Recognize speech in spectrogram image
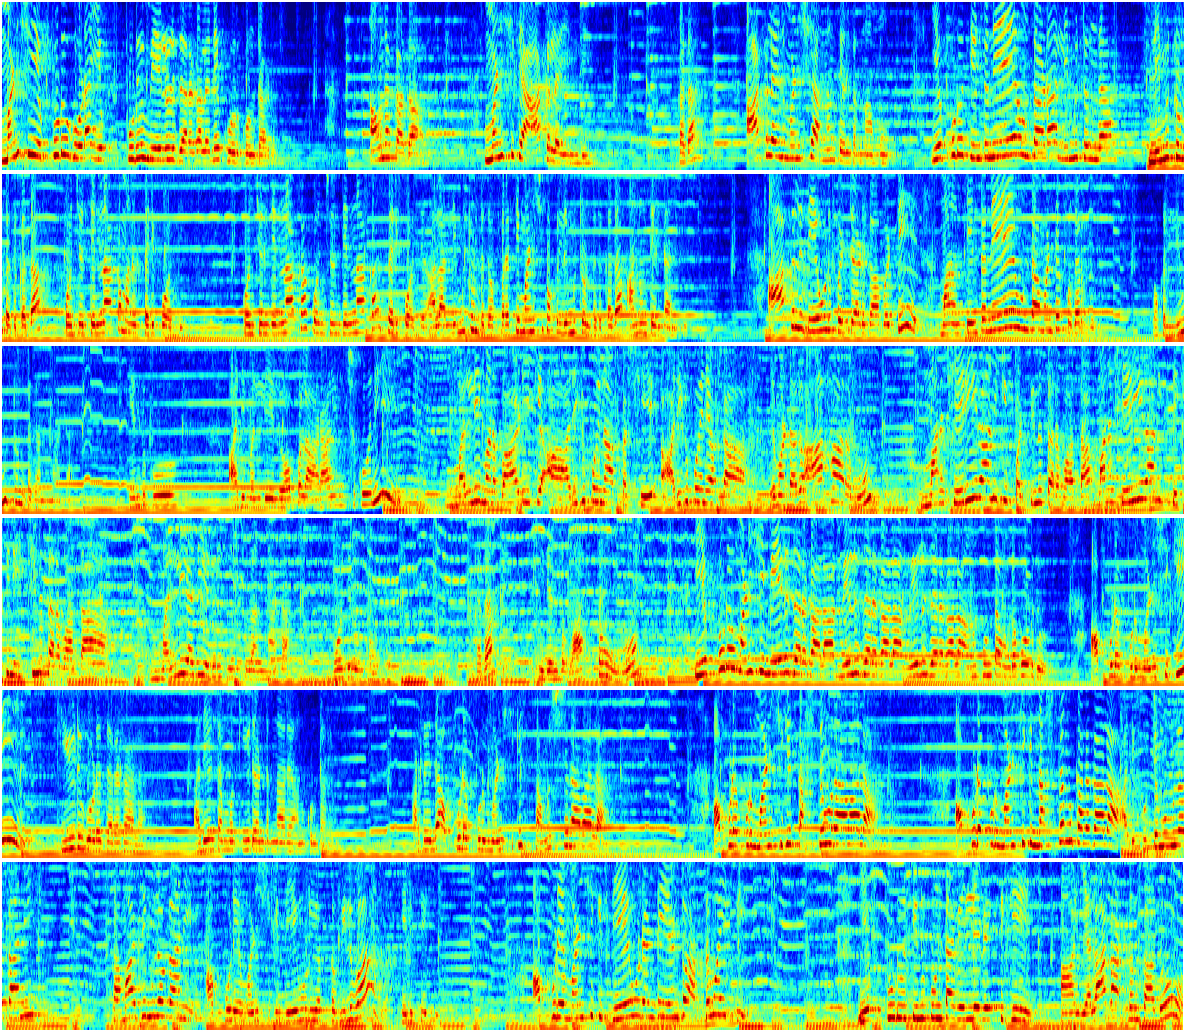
మనిషి ఎప్పుడూ కూడా ఎప్పుడూ మేలులు జరగాలనే కోరుకుంటాడు. అవునా కదా? మనిషికి ఆకలి అయింది కదా? ఆకలైన మనిషి అన్నం తింటున్నాము. ఎప్పుడు తింటూనే ఉంటాడా? లిమిట్ ఉందా? లిమిట్ ఉంటుంది కదా? కొంచెం తిన్నాక మనకు సరిపోద్ది. కొంచెం తిన్నాక కొంచెం తిన్నాక సరిపోద్ది. అలా లిమిట్ ఉంటుంది. ప్రతి మనిషికి ఒక లిమిట్ ఉంటుంది కదా అన్నం తినడానికి ఆకలి దేవుడు పెట్టాడు కాబట్టి మనం తింటనే ఉంటామంటే కుదరదు. ఒక లిమిట్ ఉంటుంది అన్నమాట ఎందుకు? అది మళ్ళీ లోపల అరాయించుకొని మళ్ళీ మన బాడీకి ఆ అరిగిపోయిన యొక్క షే అరిగిపోయిన యొక్క ఏమంటారు ఆహారము మన శరీరానికి పట్టిన తర్వాత మన శరీరానికి శక్తిని ఇచ్చిన తర్వాత మళ్ళీ అది ఎదురు చూస్తుంది అనమాట భోజనం కోసం. కదా? ఇదంత వాస్తవం ఎప్పుడు మనిషి మేలు జరగాల మేలు జరగాల మేలు జరగాల అనుకుంటా ఉండకూడదు. అప్పుడప్పుడు మనిషికి కీడు కూడా జరగాల. అదేంటమ్మా కీడు అంటున్నారే అనుకుంటారు. అర్థమైందా? అప్పుడప్పుడు మనిషికి సమస్య రావాలా. అప్పుడప్పుడు మనిషికి కష్టం రావాలా. అప్పుడప్పుడు మనిషికి నష్టం కలగాల. అది కుటుంబంలో కానీ సమాజంలో కానీ అప్పుడే మనిషికి దేవుడి యొక్క విలువ తెలిసింది. అప్పుడే మనిషికి దేవుడు అంటే ఏంటో అర్థమైద్ది. ఎప్పుడు తినుకుంటా వెళ్ళే వ్యక్తికి ఎలాగ అర్థం కాదు?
